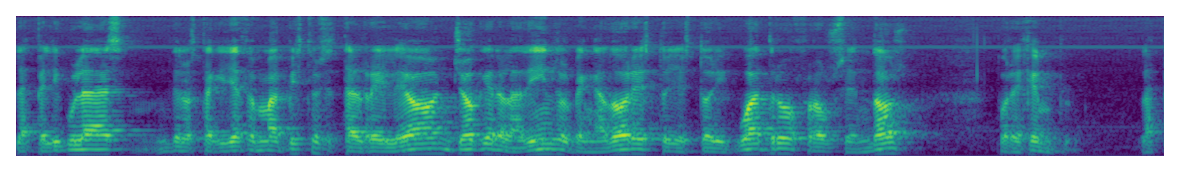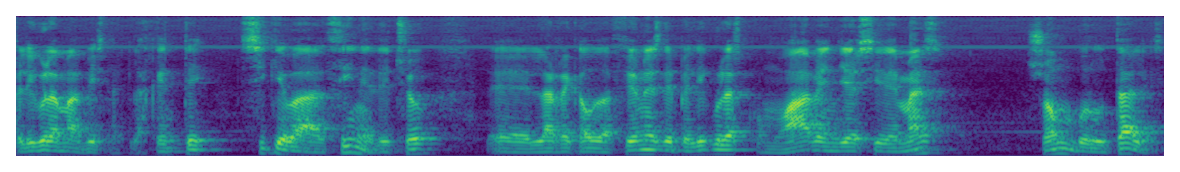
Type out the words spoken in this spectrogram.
las películas de los taquillazos más vistos está El Rey León, Joker, Aladdin, Los Vengadores, Toy Story 4, Frozen 2, por ejemplo. Las películas más vistas. La gente sí que va al cine. De hecho, eh, las recaudaciones de películas como Avengers y demás son brutales.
